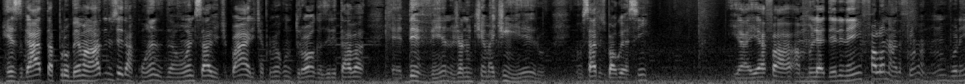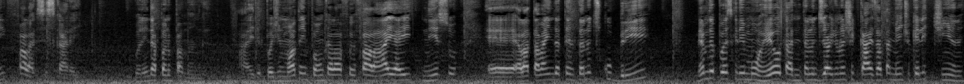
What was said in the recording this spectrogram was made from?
resgata problema lá de não sei da quando, da onde, sabe? Tipo, ah, ele tinha problema com drogas, ele tava é, devendo, já não tinha mais dinheiro, não sabe os bagulho assim? E aí a, a mulher dele nem falou nada, falou, mano, não vou nem falar com esses caras aí, vou nem dar pano pra manga. Aí depois de mó tempão que ela foi falar, e aí nisso é, ela tava ainda tentando descobrir, mesmo depois que ele morreu, tava tentando diagnosticar exatamente o que ele tinha, né?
